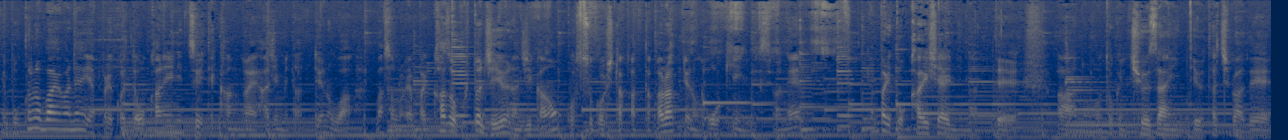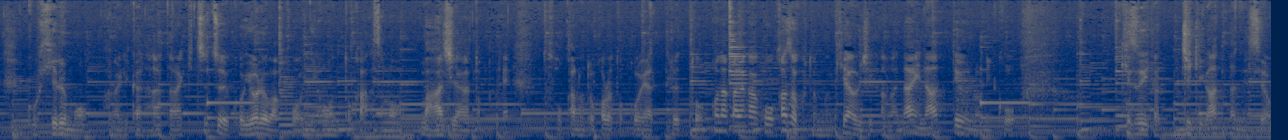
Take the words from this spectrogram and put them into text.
で僕の場合はねやっぱりこうやってお金について考え始めたっていうのは、まあ、そのやっぱり家族と自由な時間をこう過ごしたかったからっていうのが大きいんですよね。やっぱりこう会社員になってあの特に駐在員っていう立場でこう昼もアメリカで働きつつこう夜はこう日本とかその、まあ、アジアとかね他のところとこうやってるとこうなかなかこう家族と向き合う時間がないなっていうのにこう気づいた時期があったんですよ。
